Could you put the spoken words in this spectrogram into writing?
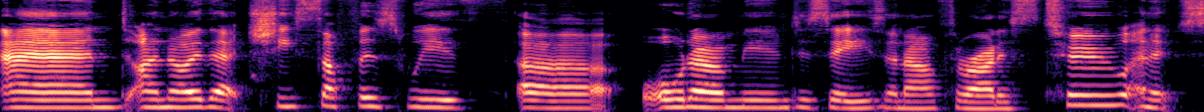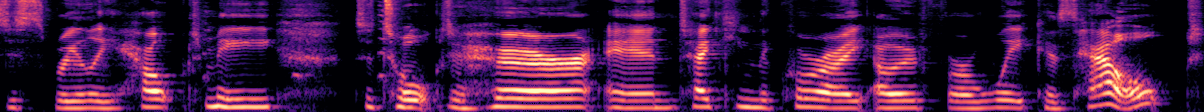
and I know that she suffers with uh, autoimmune disease and arthritis too, and it's just really helped me to talk to her. And taking the O for a week has helped.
